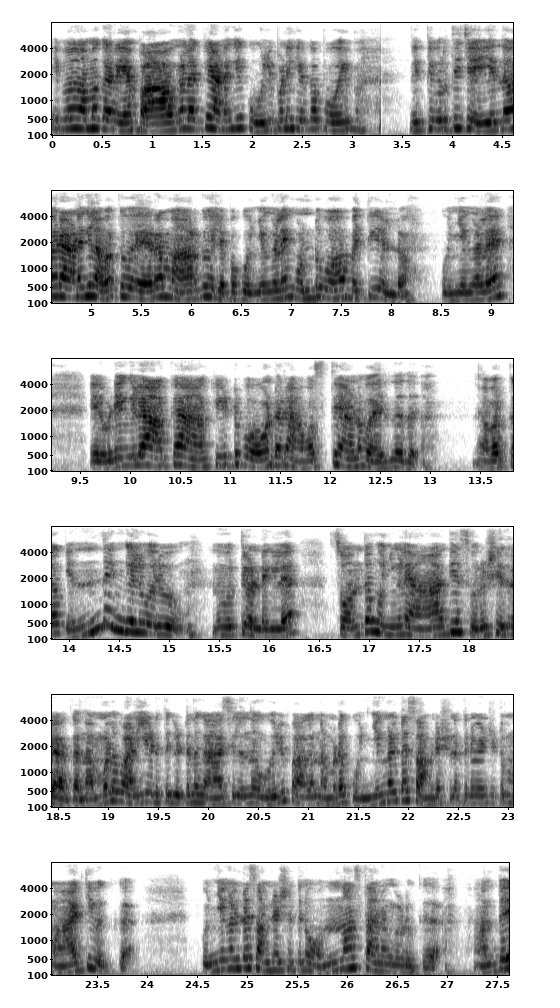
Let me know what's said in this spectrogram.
ഇപ്പൊ നമുക്കറിയാം പാവങ്ങളൊക്കെ ആണെങ്കിൽ കൂലിപ്പണിക്കൊക്കെ പോയി നിത്യവൃത്തി ചെയ്യുന്നവരാണെങ്കിൽ അവർക്ക് വേറെ മാർഗമില്ല ഇപ്പൊ കുഞ്ഞുങ്ങളെയും കൊണ്ടുപോകാൻ പറ്റിയല്ലോ. കുഞ്ഞുങ്ങളെ എവിടെയെങ്കിലും ആക്കി ആക്കിയിട്ട് പോകേണ്ട ഒരു അവസ്ഥയാണ് വരുന്നത്. അവർക്ക് എന്തെങ്കിലും ഒരു നിവൃത്തി ഉണ്ടെങ്കിൽ സ്വന്തം കുഞ്ഞുങ്ങളെ ആദ്യം സുരക്ഷിതരാക്കുക. നമ്മൾ പണിയെടുത്ത് കിട്ടുന്ന കാശിൽ നിന്ന് ഒരു ഭാഗം നമ്മുടെ കുഞ്ഞുങ്ങളുടെ സംരക്ഷണത്തിന് വേണ്ടിയിട്ട് മാറ്റി വെക്കുക. കുഞ്ഞുങ്ങളുടെ സംരക്ഷണത്തിന് ഒന്നാം സ്ഥാനം കൊടുക്കുക. അതേ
